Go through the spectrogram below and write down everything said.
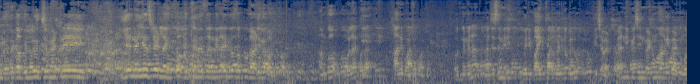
मैंने कहा, बिल्लू ज्योमेट्री ये नहीं है स्ट्रेट लाइन तो उतने में सर ने कहा, इनको सबको गाड़ी में भरो हमको बोला कि थाने पहुंचो। उतने में ना जैसे मेरी मेरी बाइक थी तो मैंने कहा, बिल्लू, पीछे बैठ। कह नहीं, पीछे नहीं बैठूँगा, आगे बैठूँगा।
